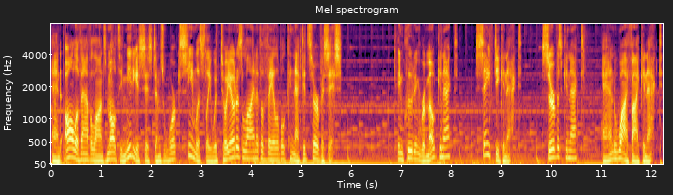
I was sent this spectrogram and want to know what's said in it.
And all of Avalon's multimedia systems work seamlessly with Toyota's line of available connected services, including Remote Connect, Safety Connect, Service Connect, and Wi-Fi Connect.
